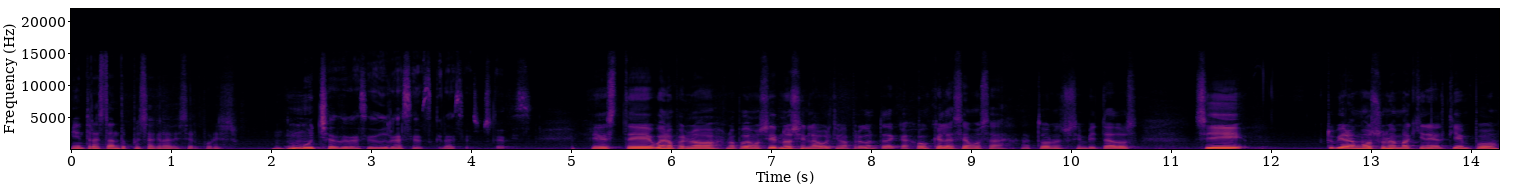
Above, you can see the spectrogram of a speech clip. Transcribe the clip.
mientras tanto, pues agradecer por eso. Muchas gracias, gracias, gracias a ustedes. Este, bueno, pero no, no podemos irnos sin la última pregunta de cajón que le hacemos a, a todos nuestros invitados. Si tuviéramos una máquina del tiempo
